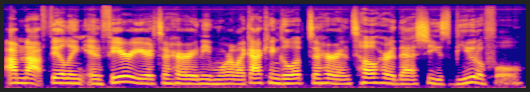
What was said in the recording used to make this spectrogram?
I'm not feeling inferior to her anymore. Like I can go up to her and tell her that she's beautiful.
